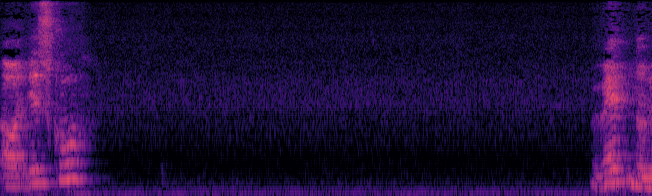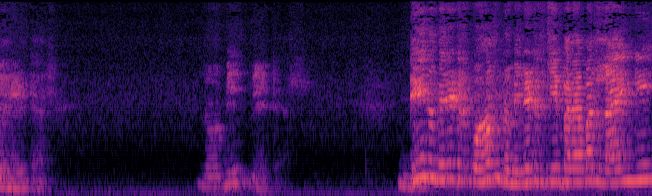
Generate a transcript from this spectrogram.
और इसको विथ नोमिनेटर नोमिनेटर डिनोमिनेटर को हम नोमिनेटर के बराबर लाएँगे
